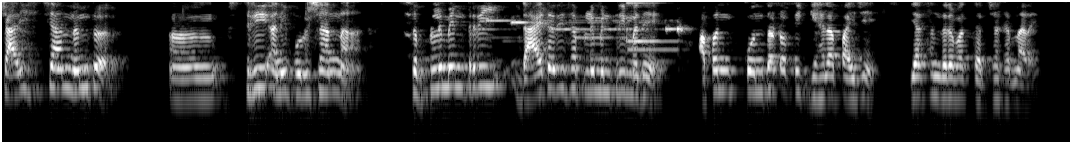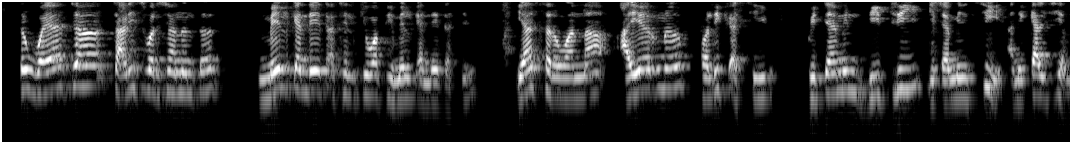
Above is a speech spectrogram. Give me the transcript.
चाळीसच्या नंतर स्त्री आणि पुरुषांना सप्लिमेंटरी डायटरी सप्लिमेंटरी मध्ये आपण कोणता टॉपिक घ्यायला पाहिजे या संदर्भात चर्चा करणार आहे. तर वयाच्या चाळीस वर्षानंतर मेल कॅन्डिडेट असेल किंवा फिमेल कॅन्डिडेट असेल या सर्वांना iron folic acid vitamin D three vitamin C आणि कॅल्शियम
